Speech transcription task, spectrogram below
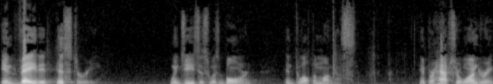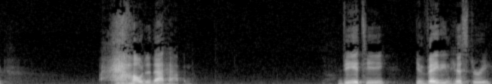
invaded history when Jesus was born and dwelt among us. And perhaps you're wondering, how did that happen? Deity invading history?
